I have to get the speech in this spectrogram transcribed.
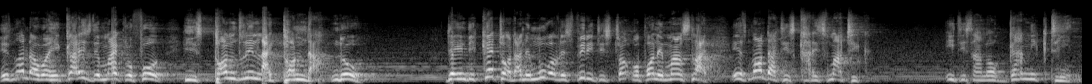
It's not that when he carries the microphone, he's thundering like thunder. No. The indicator that the move of the Spirit is strong upon a man's life is not that he's charismatic, it is an organic thing.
